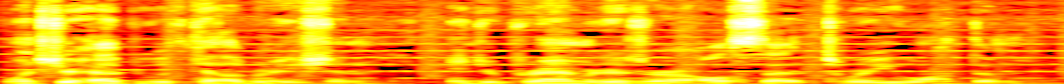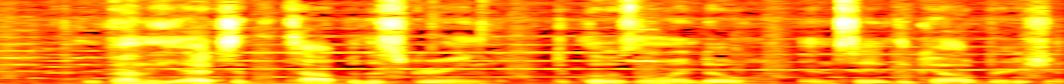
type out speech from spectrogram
Once you're happy with calibration and your parameters are all set to where you want them, Click on the X at the top of the screen to close the window and save the calibration.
